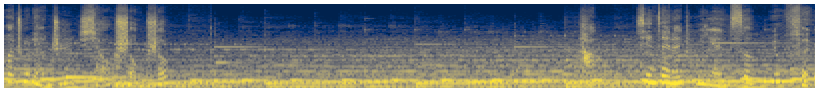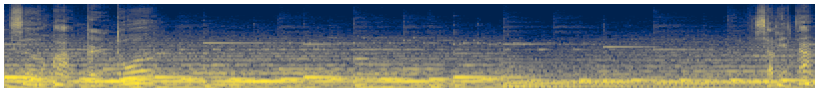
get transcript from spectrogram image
画出两只小手手。好，现在来涂颜色，用粉色画耳朵。小脸蛋，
